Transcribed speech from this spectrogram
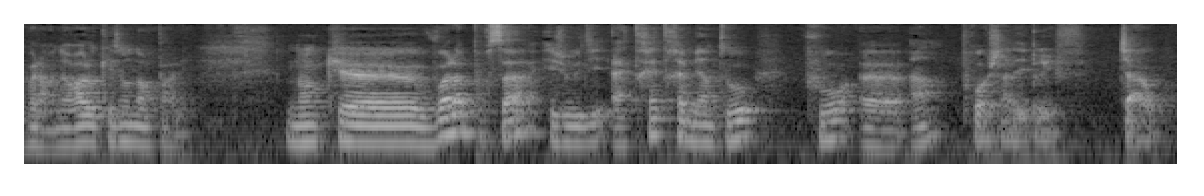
voilà, on aura l'occasion d'en reparler. Donc voilà pour ça, et je vous dis à très très bientôt pour un prochain débrief. Ciao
